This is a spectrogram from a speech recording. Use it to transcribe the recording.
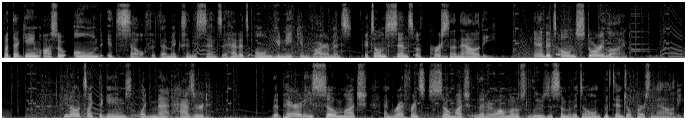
but that game also owned itself, if that makes any sense. It had its own unique environments, its own sense of personality, and its own storyline. You know, it's like the games like Matt Hazard that parodies so much and reference so much that it almost loses some of its own potential personality.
